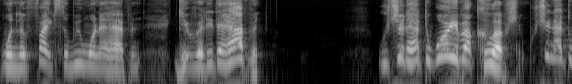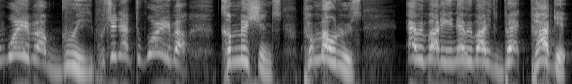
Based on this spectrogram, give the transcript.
when the fights that we want to happen get ready to happen. We shouldn't have to worry about corruption. We shouldn't have to worry about greed. We shouldn't have to worry about commissions, promoters, everybody in everybody's back pocket,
